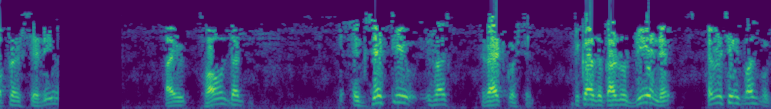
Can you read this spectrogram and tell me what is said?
after studying I found that exactly it was the right question, because according to DNA, everything is possible.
